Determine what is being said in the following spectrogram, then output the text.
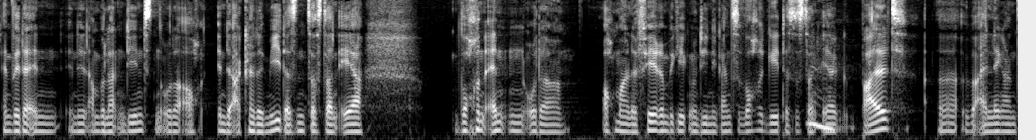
entweder in, in den ambulanten Diensten oder auch in der Akademie. Da sind das dann eher Wochenenden oder auch mal eine Ferienbegegnung, die eine ganze Woche geht. Das ist dann mhm. eher bald äh, über, einen längeren,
